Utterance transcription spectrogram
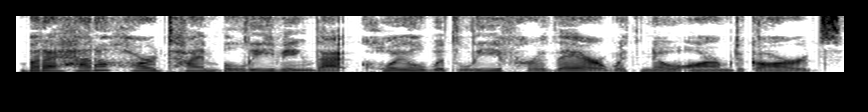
but I had a hard time believing that Coil would leave her there with no armed guards.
